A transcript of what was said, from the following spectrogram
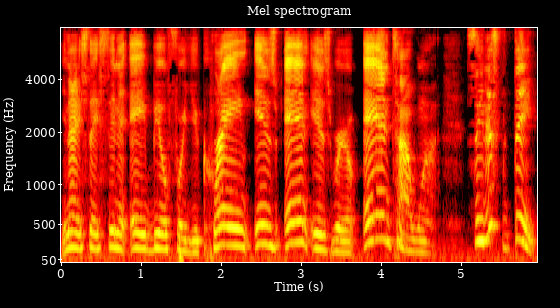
United States Senate aid bill for Ukraine is and Israel and Taiwan. See, this is the thing.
